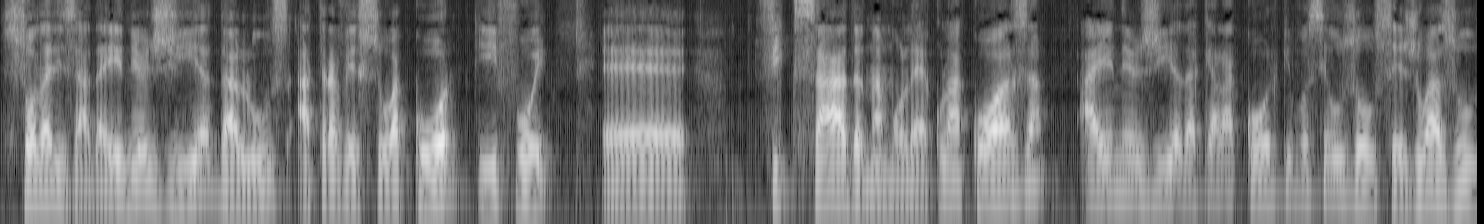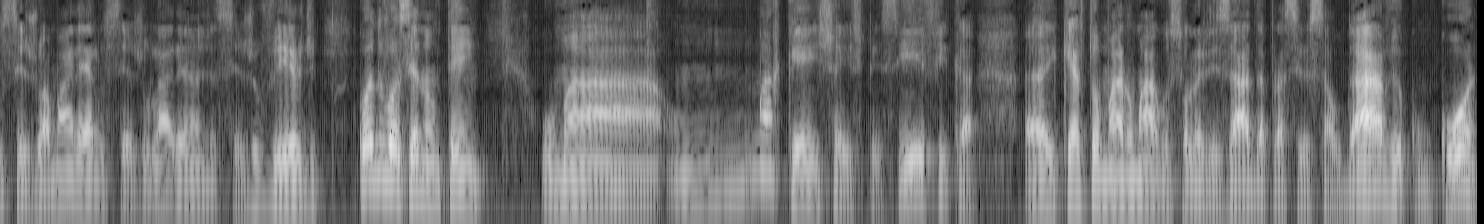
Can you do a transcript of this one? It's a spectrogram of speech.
solarizada. A energia da luz atravessou a cor e foi é, fixada na molécula aquosa a energia daquela cor que você usou, seja o azul, seja o amarelo, seja o laranja, seja o verde. Quando você não tem uma, uma queixa específica uh, e quer tomar uma água solarizada para ser saudável, com cor,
